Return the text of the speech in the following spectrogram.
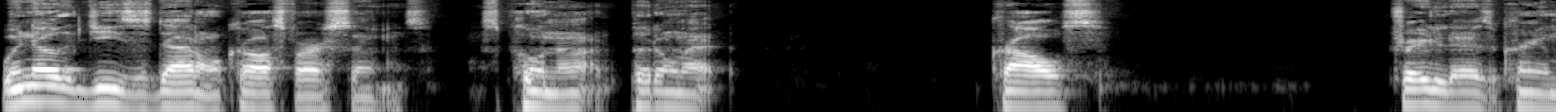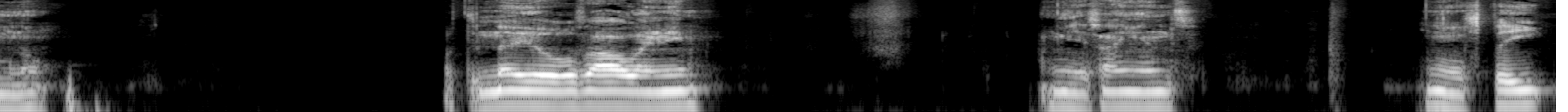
We know that Jesus died on the cross for our sins. He's put on, put on that cross treated as a criminal with the nails all in him, in his hands, in his feet,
